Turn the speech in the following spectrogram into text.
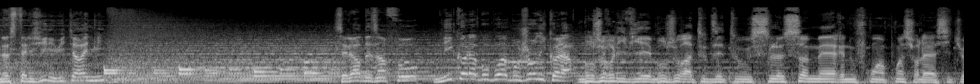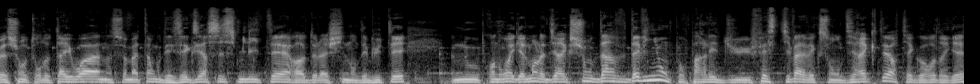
Nostalgie, les 8h30. C'est l'heure des infos. Nicolas Beaubois, bonjour Nicolas. Bonjour Olivier, bonjour à toutes et tous. Le sommaire et nous ferons un point sur la situation autour de Taïwan ce matin où des exercices militaires de la Chine ont débuté. Nous prendrons également la direction d'Avignon pour parler du festival avec son directeur Thiago Rodriguez.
